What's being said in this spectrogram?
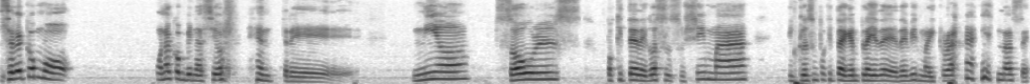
Se ve como una combinación entre Neo, Souls, un poquito de Ghost of Tsushima, incluso un poquito de gameplay de David May Cry, no sé.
